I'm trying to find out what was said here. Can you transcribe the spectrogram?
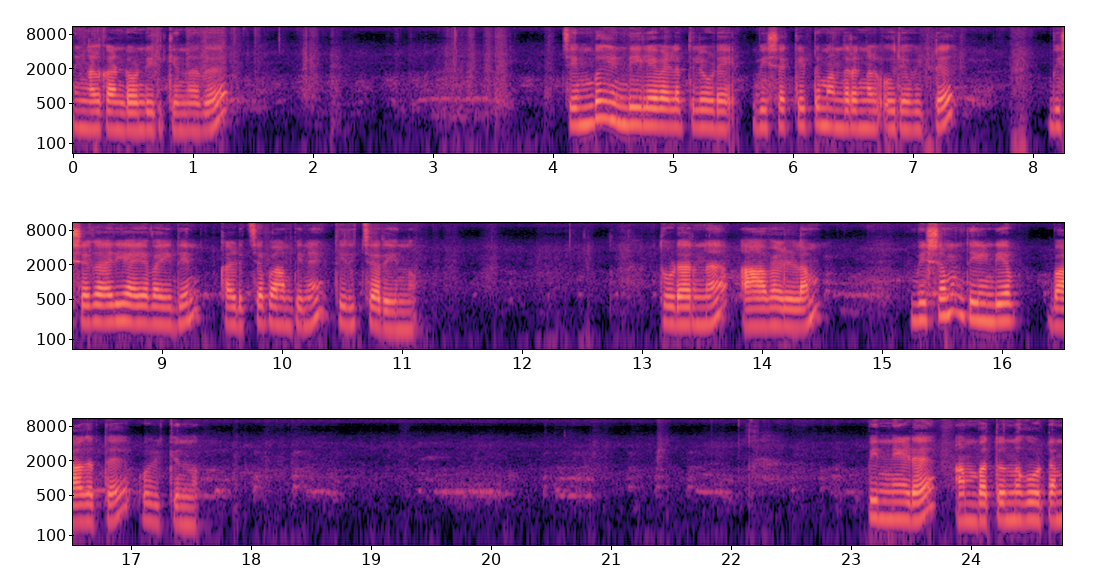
നിങ്ങൾ കണ്ടുകൊണ്ടിരിക്കുന്നത്. ചെമ്പ് കിണ്ടിയിലെ വെള്ളത്തിലൂടെ വിഷക്കെട്ട് മന്ത്രങ്ങൾ ഉരുവിട്ട് വിഷകാരിയായ വൈദ്യൻ കടിച്ച പാമ്പിനെ തിരിച്ചറിയുന്നു. തുടർന്ന് ആ വെള്ളം വിഷം തീണ്ടിയ ഭാഗത്ത് ഒഴിക്കുന്നു. പിന്നീട് അമ്പത്തൊന്ന് കൂട്ടം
